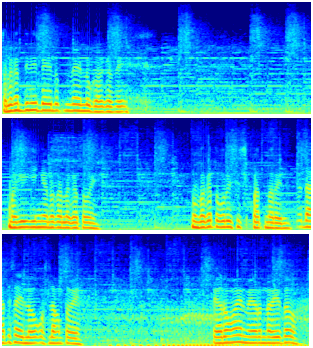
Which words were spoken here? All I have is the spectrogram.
Talagang dinidevelop na yung lugar kasi magiging ano talaga to eh. Kumbaga tourist spot na rin. Dati sa Ilocos lang to eh. Pero ngayon meron na rito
